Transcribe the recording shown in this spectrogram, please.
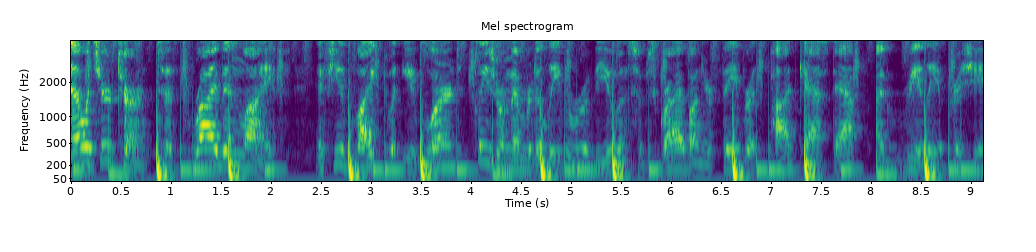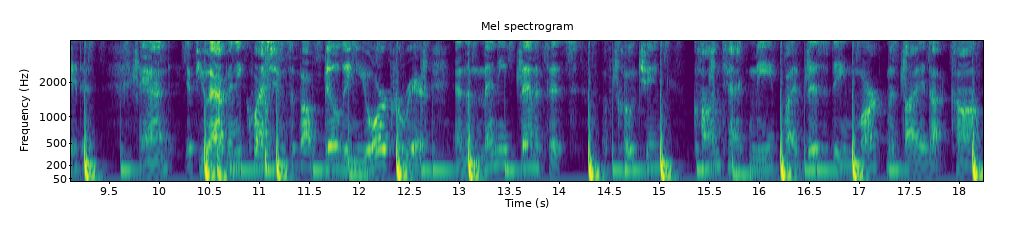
Now it's your turn to thrive in life. If you've liked what you've learned, please remember to leave a review and subscribe on your favorite podcast app. I'd really appreciate it. And if you have any questions about building your career and the many benefits of coaching, contact me by visiting markmathia.com.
